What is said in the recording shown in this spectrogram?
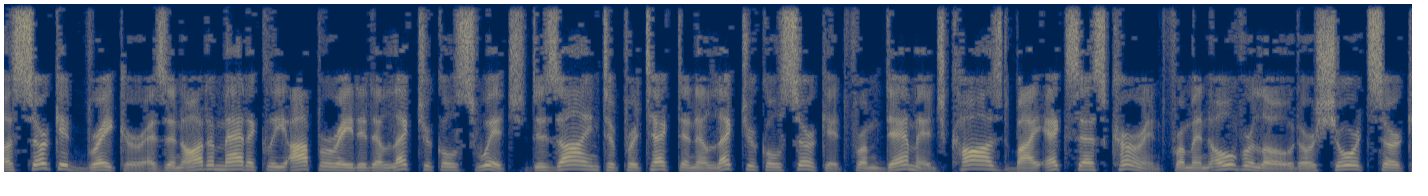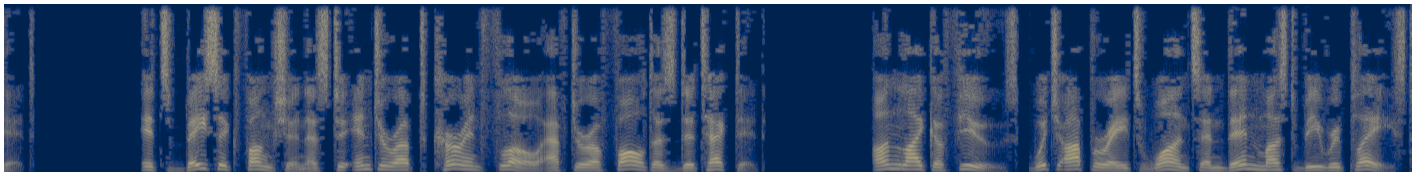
A circuit breaker is an automatically operated electrical switch designed to protect an electrical circuit from damage caused by excess current from an overload or short circuit. Its basic function is to interrupt current flow after a fault is detected. Unlike a fuse, which operates once and then must be replaced,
